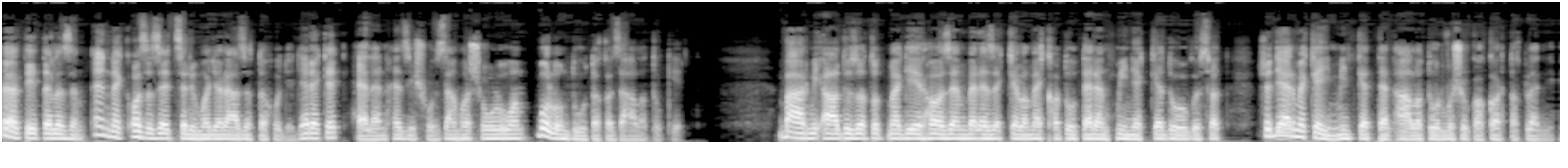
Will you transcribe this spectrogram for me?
Feltételezem, ennek az az egyszerű magyarázata, hogy a gyerekek Helenhez is hozzám hasonlóan bolondultak az állatokért. Bármi áldozatot megér, ha az ember ezekkel a megható teremtményekkel dolgozhat, és a gyermekeim mindketten állatorvosok akartak lenni.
